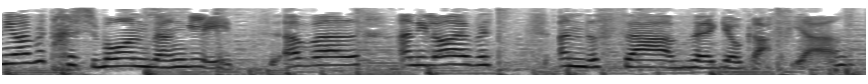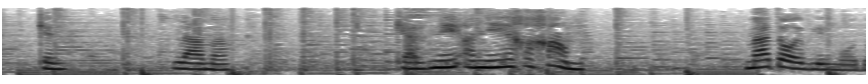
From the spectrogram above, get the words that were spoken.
אני אוהבת חשבון ואנגלית, אבל אני לא אוהבת הנדסה וגיאוגרפיה. כן. למה? כי אז אני אני אהיה חכם. מה אתה אוהב ללמוד?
